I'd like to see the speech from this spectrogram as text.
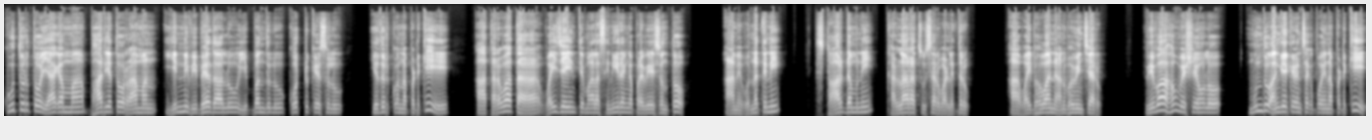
కూతురుతో యాగమ్మ భార్యతో రామన్ ఎన్ని విభేదాలు ఇబ్బందులు కోర్టు కేసులు ఎదుర్కొన్నప్పటికీ ఆ తర్వాత వైజయంతిమాల సినీరంగ ప్రవేశంతో ఆమె ఉన్నతిని స్టార్డమ్ని కళ్ళారా చూశారు వాళ్ళిద్దరూ. ఆ వైభవాన్ని అనుభవించారు. వివాహం విషయంలో ముందు అంగీకరించకపోయినప్పటికీ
